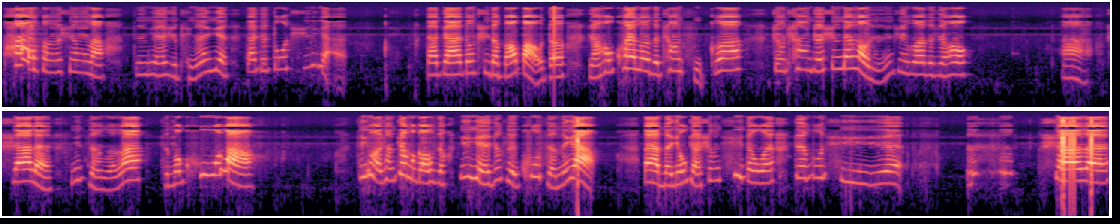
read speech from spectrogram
太丰盛了！今天是平安夜，大家多吃点。大家都吃得饱饱的，然后快乐的唱起歌。正唱着圣诞老人之歌的时候，啊，莎莱，你怎么了？怎么哭了？今天晚上这么高兴，你咧着嘴哭什么呀？爸爸有点生气的问：“对不起，莎莱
